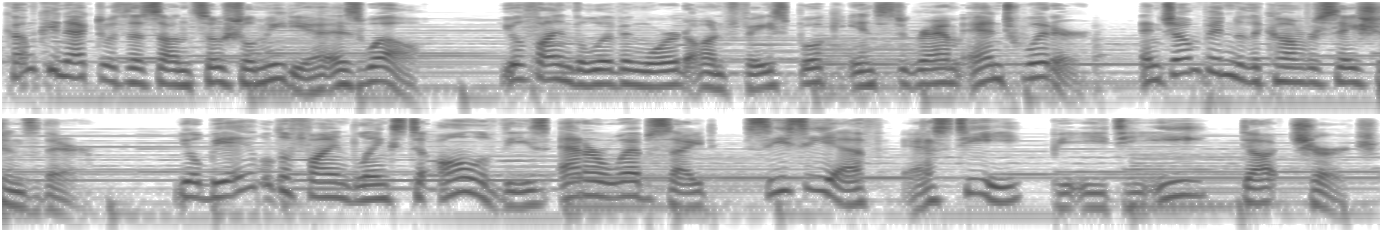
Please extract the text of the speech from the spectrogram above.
Come connect with us on social media as well. You'll find the Living Word on Facebook, Instagram, and Twitter, and jump into the conversations there. You'll be able to find links to all of these at our website, ccfstpete.church.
